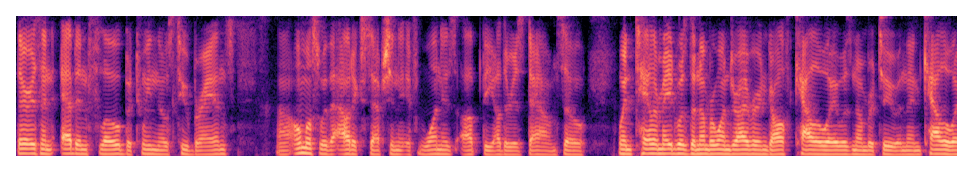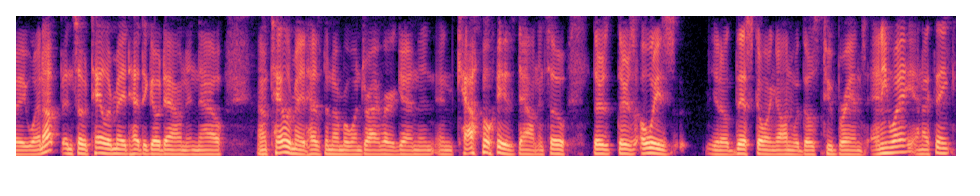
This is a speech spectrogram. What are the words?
there is an ebb and flow between those two brands, uh, almost without exception. If one is up, the other is down. So when TaylorMade was the number one driver in golf, Callaway was number two, and then Callaway went up, and so TaylorMade had to go down, and now now TaylorMade has the number one driver again, and, and Callaway is down, and so there's there's always you know this going on with those two brands anyway, and I think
